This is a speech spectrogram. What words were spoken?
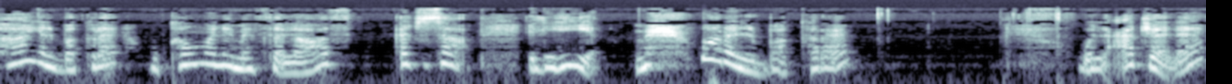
هاي البكرة مكونة من ثلاث أجزاء اللي هي محور البكرة والعجلة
